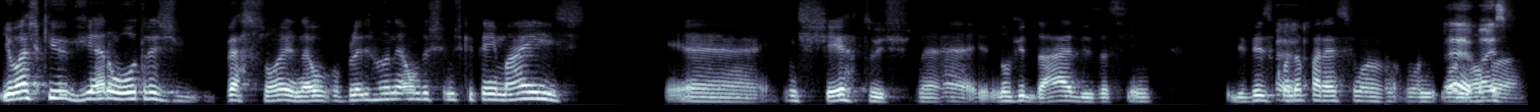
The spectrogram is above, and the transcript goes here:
E eu acho que vieram outras versões, né? O Blade Runner é um dos filmes que tem mais é, enxertos, né? Novidades, assim. De vez em quando É, aparece uma, uma, uma é, mas nova.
